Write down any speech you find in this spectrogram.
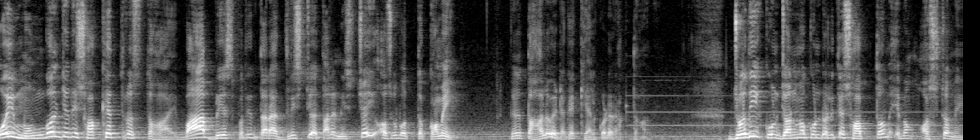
ওই মঙ্গল যদি সক্ষেত্রস্থ হয় বা বৃহস্পতির দ্বারা দৃষ্টি হয়, তাহলে নিশ্চয়ই অশুভত্ব কমে। কিন্তু তাহলেও এটাকে খেয়াল করে রাখতে হবে। যদি জন্মকুণ্ডলিতে সপ্তম এবং অষ্টমে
